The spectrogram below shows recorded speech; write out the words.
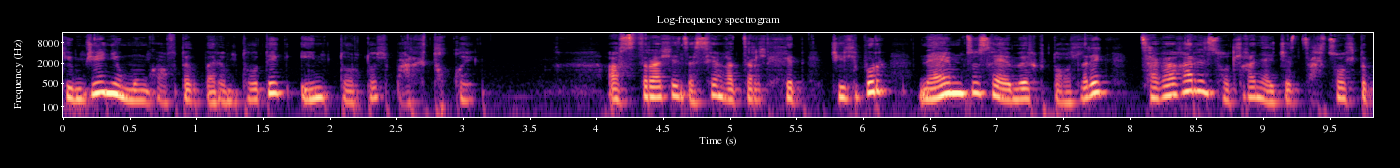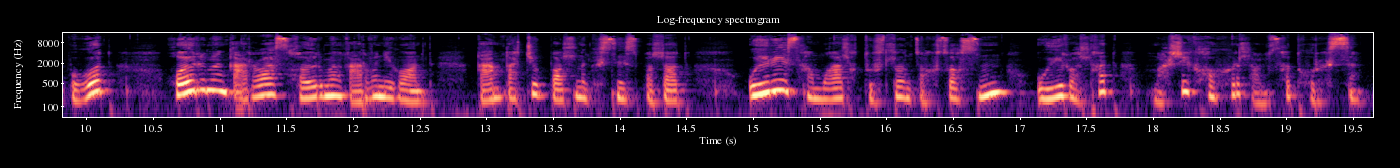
хэмжээний мөнгө авдаг баримтуудыг энд дурдвал барагдахгүй. Австралийн засгийн газар л гэхэд жилбэр 800 сая Америк долларыг цагаагаарын судалгааны ажилд зарцуулдаг бөгөөд 2010-аас 2011 онд ган гачиг болно гэснээс болоод үерээс хамгаалах төслөө зогсоосон нь үер болоход маш их хохирол амсгад хүргэсэн.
